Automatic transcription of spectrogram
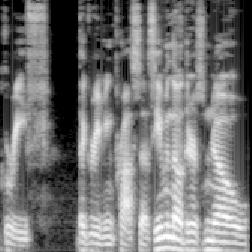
grief the grieving process, even though there's no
